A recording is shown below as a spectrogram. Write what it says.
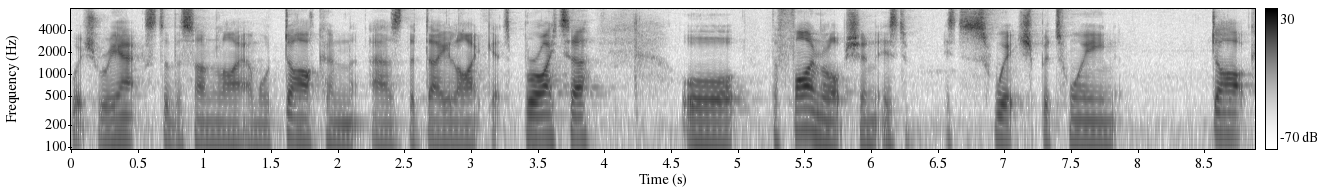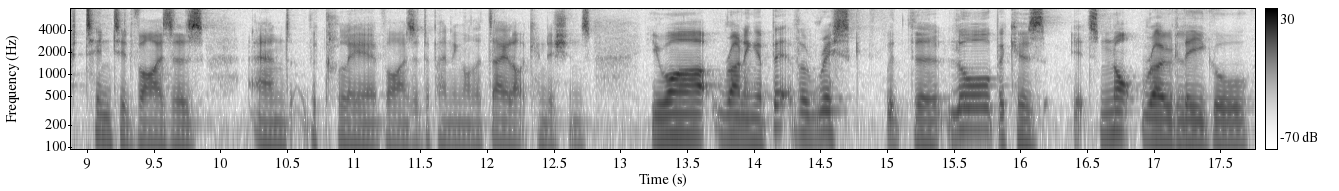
which reacts to the sunlight and will darken as the daylight gets brighter. Or the final option is to, is to switch between dark tinted visors and the clear visor depending on the daylight conditions. You are running a bit of a risk with the law because it's not road legal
